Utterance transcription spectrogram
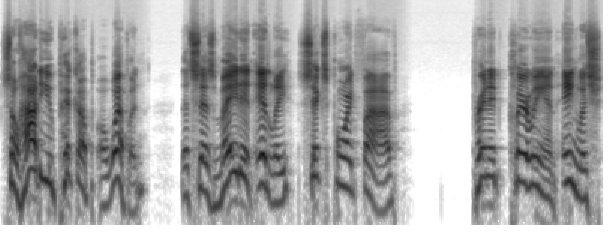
So, how do you pick up a weapon that says made in Italy 6.5, printed clearly in English,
